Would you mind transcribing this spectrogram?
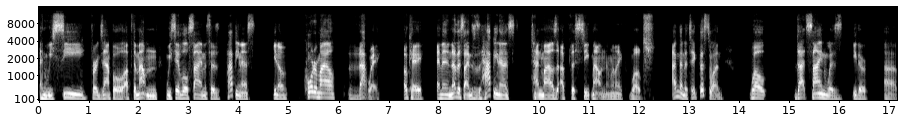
and we see for example up the mountain we see a little sign that says happiness you know quarter mile that way. Okay and then another sign says happiness 10 miles up the steep mountain. And we're like well i'm going to take this one. Well that sign was either uh,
